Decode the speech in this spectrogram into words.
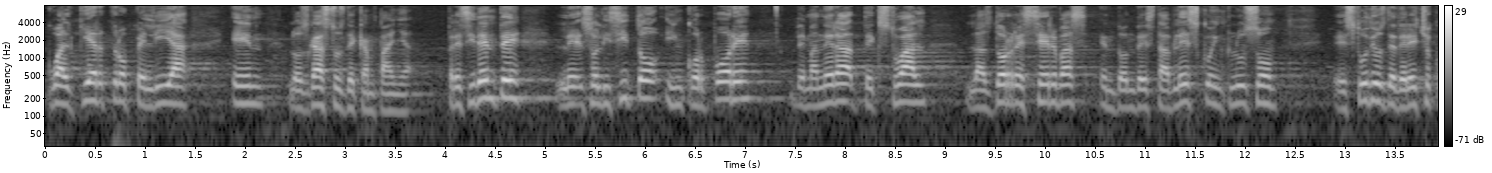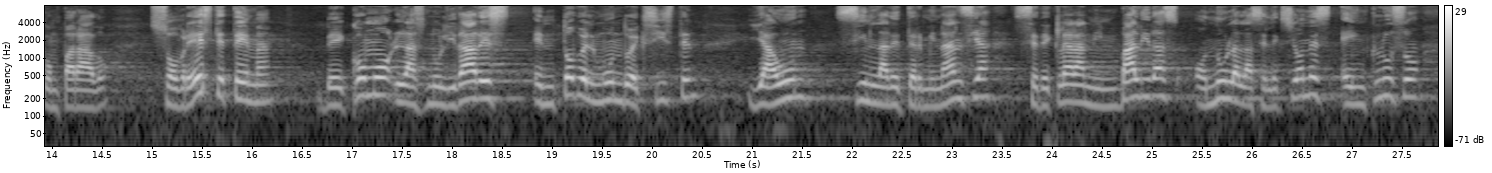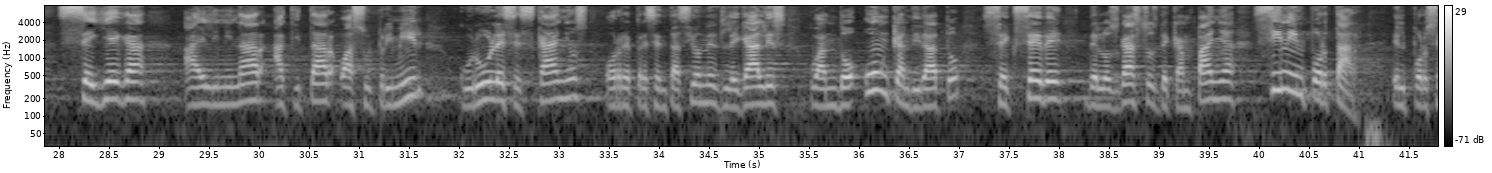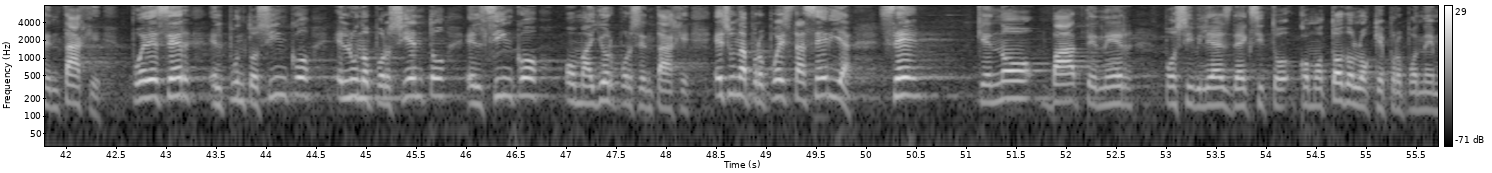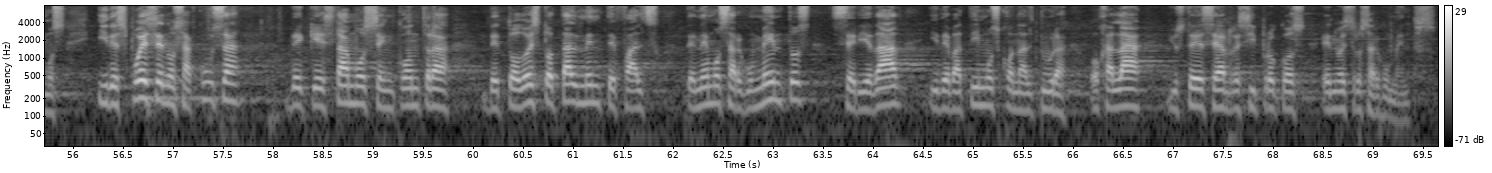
cualquier tropelía en los gastos de campaña. Presidente, le solicito incorpore de manera textual las dos reservas en donde establezco incluso estudios de derecho comparado sobre este tema de cómo las nulidades en todo el mundo existen y aún sin la determinancia se declaran inválidas o nulas las elecciones e incluso se llega a eliminar, a quitar o a suprimir curules, escaños o representaciones legales cuando un candidato se excede de los gastos de campaña sin importar el porcentaje. Puede ser el punto 5, el 1%, el 5 o mayor porcentaje. Es una propuesta seria. Sé que no va a tener posibilidades de éxito como todo lo que proponemos. Y después se nos acusa de que estamos en contra de todo. Es totalmente falso. Tenemos argumentos, seriedad y debatimos con altura. Ojalá y ustedes sean recíprocos en nuestros argumentos.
